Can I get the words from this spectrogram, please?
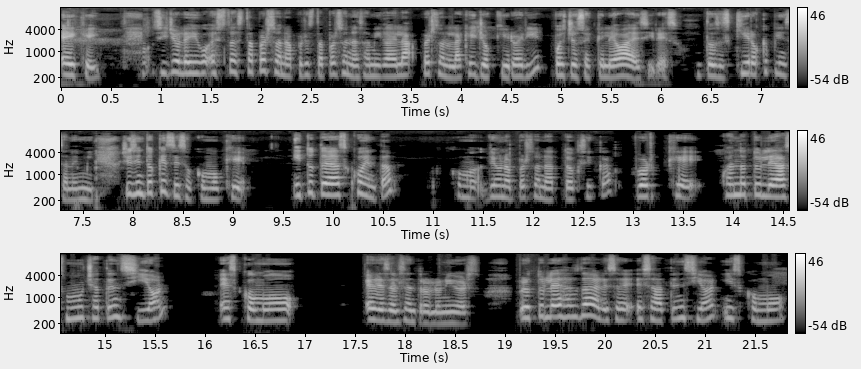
AK. Si yo le digo esto a esta persona, pero esta persona es amiga de la persona a la que yo quiero herir, pues yo sé que le va a decir eso. Entonces quiero que piensen en mí. Yo siento que es eso, como que... Y tú te das cuenta como de una persona tóxica, porque cuando tú le das mucha atención, es como eres el centro del universo. Pero tú le dejas de dar ese, esa atención y es como,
